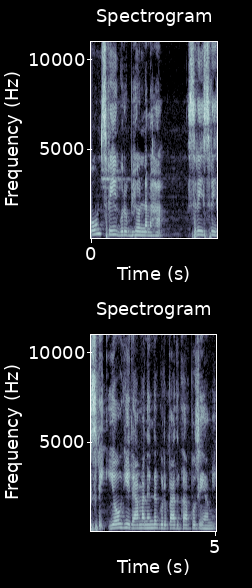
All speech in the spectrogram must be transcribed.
ఓం శ్రీ గురుభ్యో నమ. శ్రీ శ్రీ శ్రీ యోగి రామానంద గురుపాదుకా పూజయామి.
